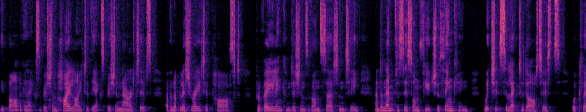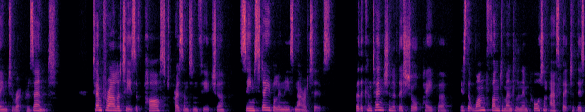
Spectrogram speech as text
the Barbican exhibition highlighted the exhibition narratives of an obliterated past, prevailing conditions of uncertainty, and an emphasis on future thinking, which its selected artists were claimed to represent. Temporalities of past, present, and future seem stable in these narratives, but the contention of this short paper is that one fundamental and important aspect of this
